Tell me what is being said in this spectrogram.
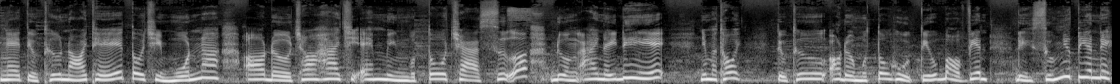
Nghe tiểu thư nói thế, tôi chỉ muốn à, order cho hai chị em mình một tô trà sữa, đường ai nấy đi ấy. Nhưng mà thôi, tiểu thư order một tô hủ tiếu bò viên để sướng như tiên đi.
